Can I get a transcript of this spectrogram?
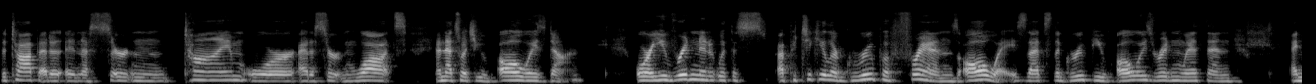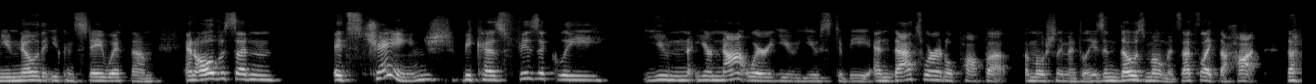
the top at a, in a certain time or at a certain watts and that's what you've always done. Or you've ridden it with a, a particular group of friends always. That's the group you've always ridden with and and you know that you can stay with them. And all of a sudden it's changed because physically you you're not where you used to be and that's where it'll pop up emotionally mentally is in those moments. That's like the hot the,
